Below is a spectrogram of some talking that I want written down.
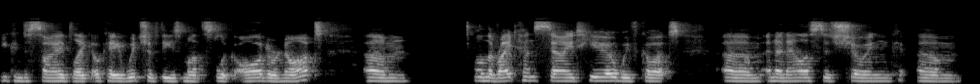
You can decide like, okay, which of these months look odd or not. Um, on the right-hand side here, we've got um, an analysis showing um,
